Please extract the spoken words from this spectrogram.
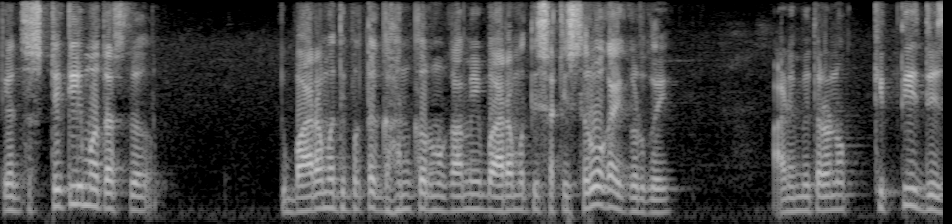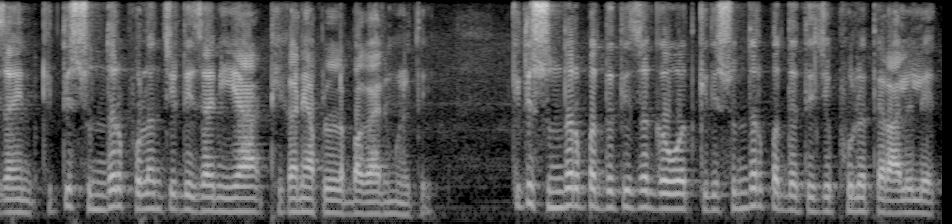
त्यांचं स्ट्रिक्टली मत असतं की बारामती फक्त घाण करू नका मी बारामतीसाठी सर्व काही करतो आहे आणि मित्रांनो किती डिझाईन किती सुंदर फुलांची डिझाईन या ठिकाणी आपल्याला बघायला मिळते. किती सुंदर पद्धतीचं गवत किती सुंदर पद्धतीची फुलं तर आलेली आहेत.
